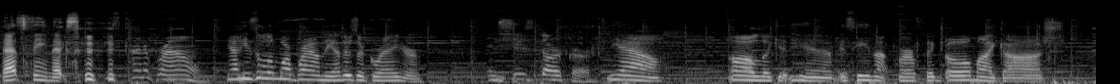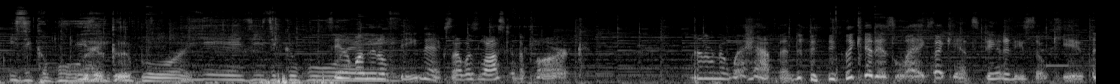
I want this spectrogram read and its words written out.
That's Phoenix. He's kind of brown. yeah, he's a little more brown. The others are grayer. And she's darker. Yeah. Oh, look at him. Is he not perfect? Oh my gosh. He's a good boy. He's a good boy. Yes, he's a good boy. See, I'm a little phoenix. I was lost in the park. I don't know what happened. Look at his legs. I can't stand it. He's so cute.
